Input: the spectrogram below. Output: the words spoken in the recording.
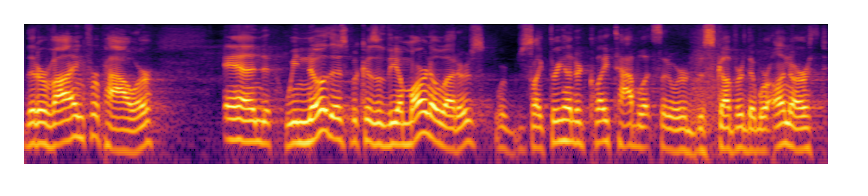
that are vying for power. And we know this because of the Amarna letters, just like 300 clay tablets that were discovered that were unearthed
